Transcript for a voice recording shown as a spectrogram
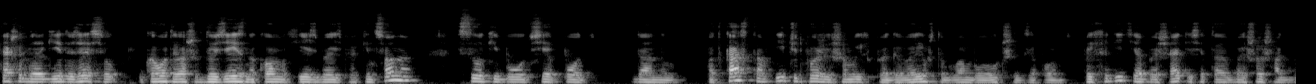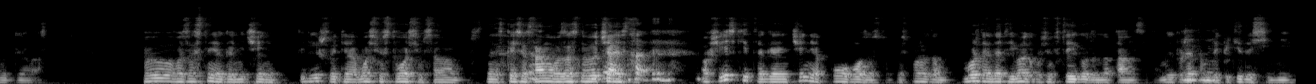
Так что, дорогие друзья, если у кого-то ваших друзей, знакомых есть болезнь Паркинсона, ссылки будут все под данным подкастам, и чуть позже еще мы их проговорим, чтобы вам было лучше их запомнить. Приходите, обращайтесь, это большой шаг будет для вас. Про возрастные ограничения. Ты говоришь, что у тебя 88, самое, скорее всего, самое возрастное участие. Вообще есть какие-то ограничения по возрасту? То есть можно, там, можно дать ребенку, допустим, в 3 года на танцы, там, или уже там, до 5 до 7?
